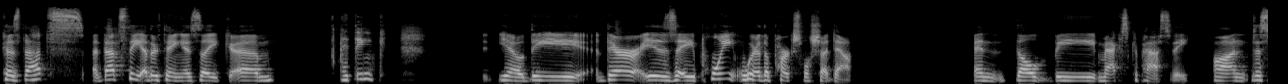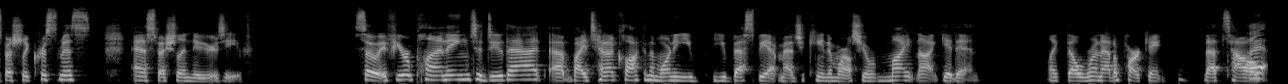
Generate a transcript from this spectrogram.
Because that's that's the other thing is like um, I think you know the there is a point where the parks will shut down and they'll be max capacity on especially Christmas and especially New Year's Eve. So if you're planning to do that uh, by 10 o'clock in the morning, you you best be at Magic Kingdom or else you might not get in. Like they'll run out of parking. That's how. I,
